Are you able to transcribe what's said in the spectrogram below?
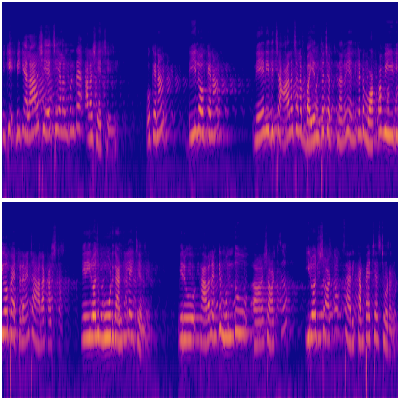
మీకు మీకు ఎలా షేర్ చేయాలనుకుంటే అలా షేర్ చేయండి. ఓకేనా? డీల్ ఓకేనా? నేను ఇది చాలా చాలా భయంతో చెప్తున్నాను. ఎందుకంటే ఒక్క వీడియో పెట్టడమే చాలా కష్టం. నేను ఈరోజు మూడు గంటలు లేచాను. మీరు కావాలంటే ముందు షార్ట్స్ ఈరోజు షార్ట్ ఒకసారి కంపేర్ చేసి చూడండి.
